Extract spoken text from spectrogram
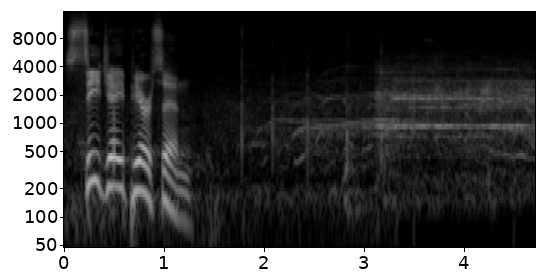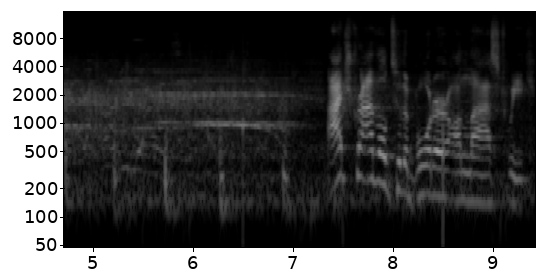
CJ Pearson. I traveled to the border on last week,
